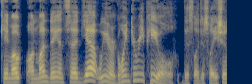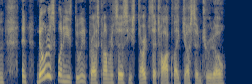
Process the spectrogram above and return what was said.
came out on Monday and said, Yeah, we are going to repeal this legislation. And notice when he's doing press conferences, he starts to talk like Justin Trudeau.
